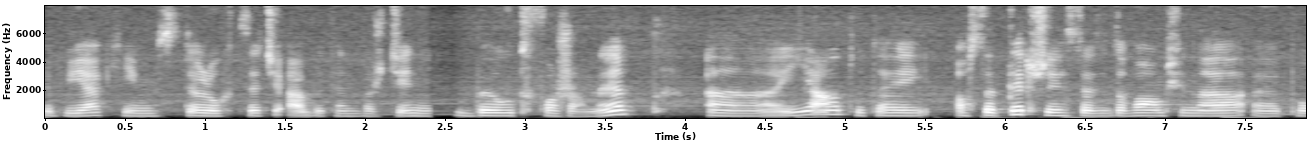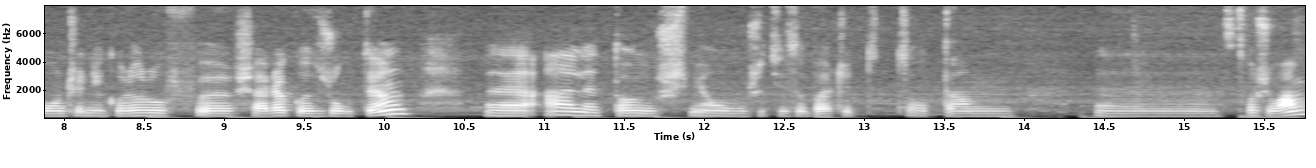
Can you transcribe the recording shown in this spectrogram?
w jakim stylu chcecie, aby ten wasz dzień był tworzony. Ja tutaj ostatecznie zdecydowałam się na e, połączenie kolorów e, szarego z żółtym, e, ale to już śmiało możecie zobaczyć, co tam stworzyłam.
